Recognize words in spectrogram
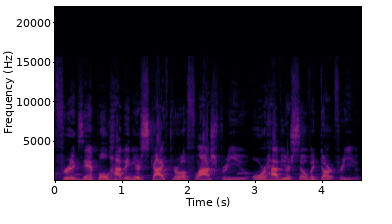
For example, having your Skye throw a flash for you, or have your Sova dart for you.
